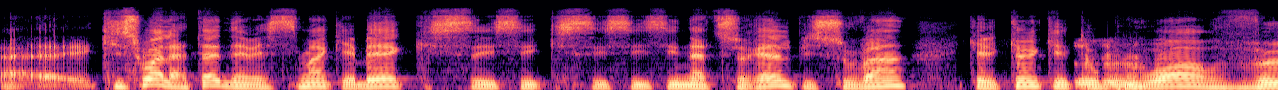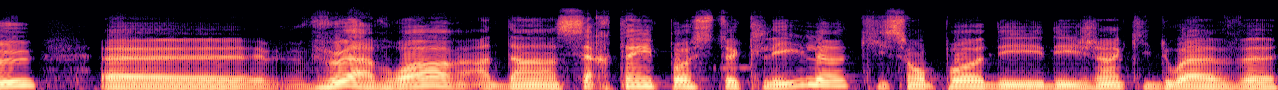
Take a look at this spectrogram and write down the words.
Euh, qui soit à la tête d'Investissement Québec, c'est naturel. Puis souvent, quelqu'un qui est au mm-hmm. pouvoir veut veut avoir dans certains postes clés là, qui sont pas des, des gens qui doivent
